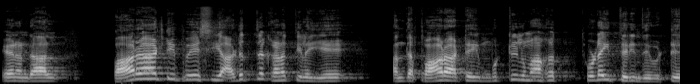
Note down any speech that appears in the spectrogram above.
ஏனென்றால் பாராட்டி பேசிய அடுத்த கணத்திலேயே அந்த பாராட்டை முற்றிலுமாக துடை தெரிந்துவிட்டு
